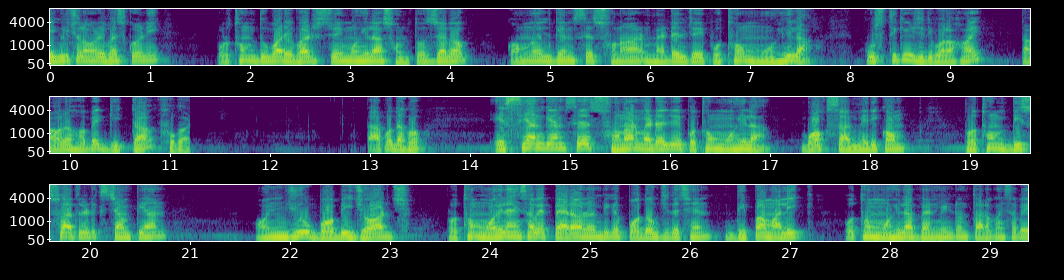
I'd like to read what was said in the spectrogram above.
এইগুলি চলো আমরা রিভাইজ করে নিই। প্রথম দুবার এভারেস্ট জয়ী মহিলা সন্তোষ যাদব কমনওয়েলথ গেমসে সোনার মেডেল জয়ী প্রথম মহিলা কুস্তিগির যদি বলা হয়, তাহলে হবে গীতা ফোগাট। তারপর দেখো এশিয়ান গেমসে সোনার মেডেল জয়ী প্রথম মহিলা বক্সার মেরি কম, প্রথম বিশ্ব athletics champion Anju Bobby George, প্রথম মহিলা হিসাবে প্যারা অলিম্পিকে পদক জিতেছেন দীপা মালিক, প্রথম মহিলা ব্যাডমিন্টন তারকা হিসাবে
